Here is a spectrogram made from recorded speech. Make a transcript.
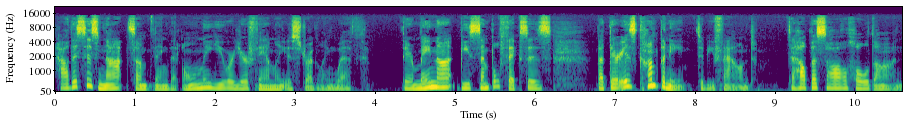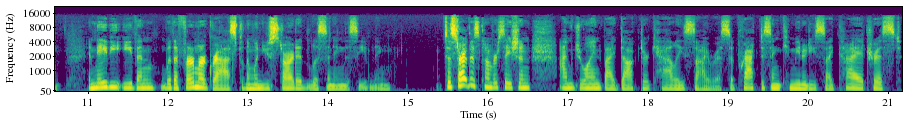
how this is not something that only you or your family is struggling with. There may not be simple fixes, but there is company to be found to help us all hold on, and maybe even with a firmer grasp than when you started listening this evening. To start this conversation, I'm joined by Dr. Kali Cyrus, a practicing community psychiatrist,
